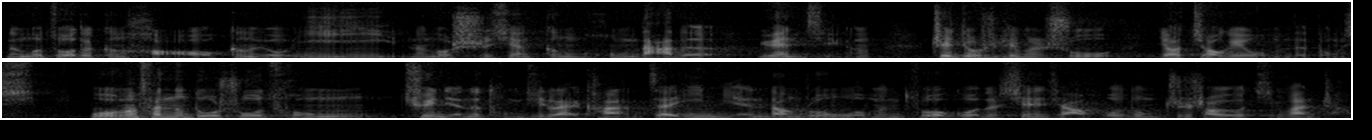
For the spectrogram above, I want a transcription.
能够做得更好、更有意义，能够实现更宏大的愿景，这就是这本书要教给我们的东西。我们樊登读书从去年的统计来看，在一年当中，我们做过的线下活动至少有几万场。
